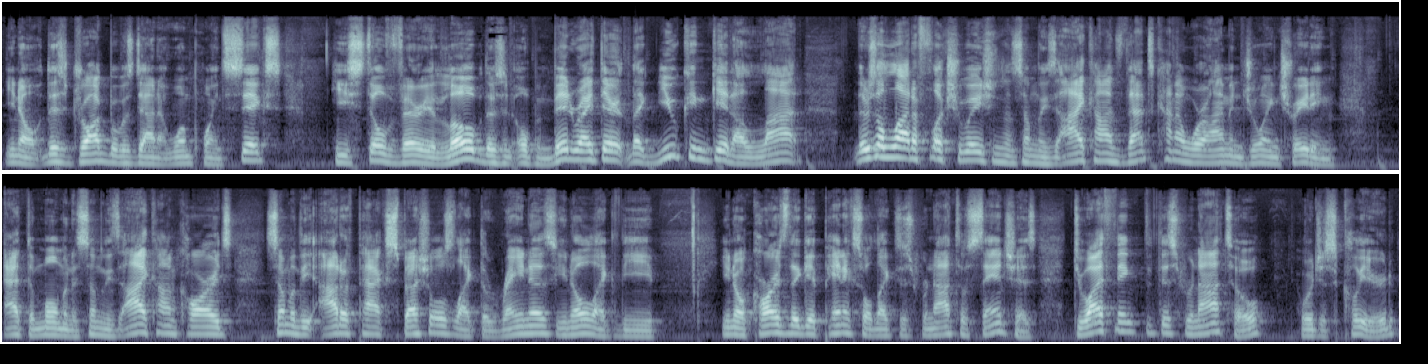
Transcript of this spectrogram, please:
You know, this Drogba was down at 1.6. He's still very low, but there's an open bid right there. Like you can get a lot, there's a lot of fluctuations on some of these icons. That's kind of where I'm enjoying trading at the moment is some of these icon cards, some of the out of pack specials like the Reynas, you know, like the you know, cards that get panic sold like this Renato Sanches. Do I think that this Renato, who just cleared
